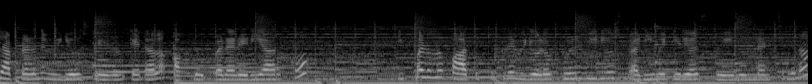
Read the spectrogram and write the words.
சாப்டர்லேருந்து வீடியோஸ் வேணும்னு கேட்டாலும் அப்லோட் பண்ண ரெடியாக இருக்கும். இப்போ நம்ம பார்த்துட்டு இருக்கிற வீடியோவில் ஃபுல் வீடியோ ஸ்டடி மெட்டீரியல்ஸ் வேணும்னு நினச்சிங்கன்னா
